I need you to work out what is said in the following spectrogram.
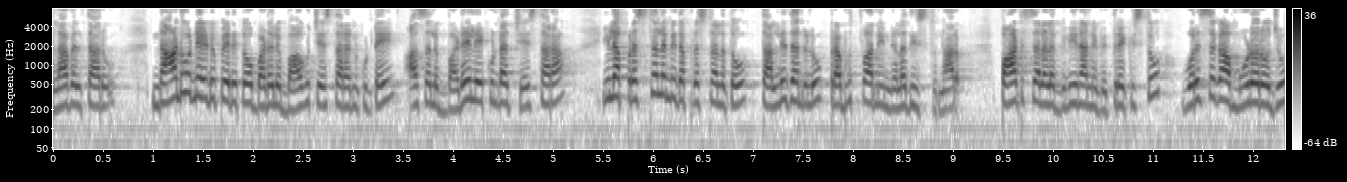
ఎలా వెళ్తారు? నాడు నేడు పేరుతో బడులు బాగు చేస్తారనుకుంటే అసలు బడే లేకుండా చేస్తారా? ఇలా ప్రశ్నల మీద ప్రశ్నలతో తల్లిదండ్రులు ప్రభుత్వాన్ని నిలదీస్తున్నారు. పాఠశాలల విలీనాన్ని వ్యతిరేకిస్తూ వరుసగా మూడో రోజు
